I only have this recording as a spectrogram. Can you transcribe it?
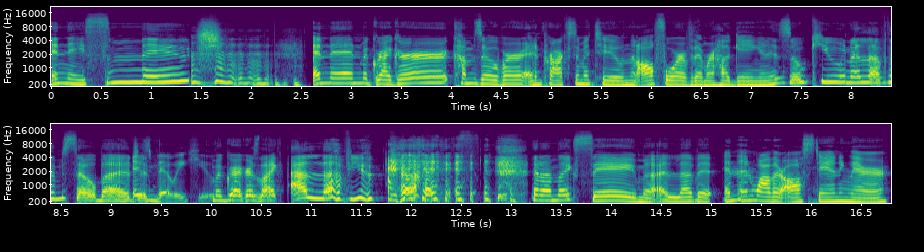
and they smooch. and then McGregor comes over, and Proxima too, and then all four of them are hugging, and it's so cute, and I love them so much. It's and very cute. McGregor's like, I love you guys. and I'm like, same. I love it. And then while they're all standing there,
